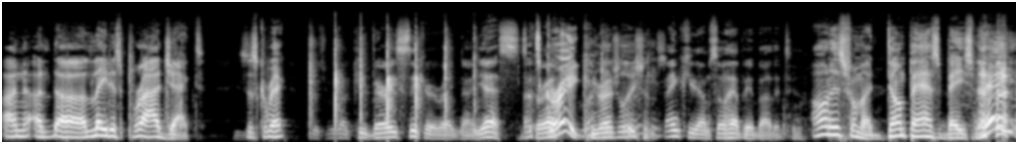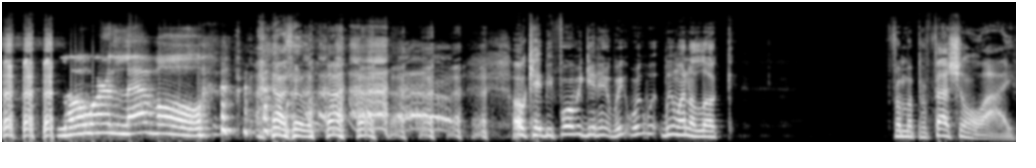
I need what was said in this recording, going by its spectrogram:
on a uh, latest project. Is this correct? Which we're gonna keep very secret right now. Yes. That's correct. great. Congratulations. Thank you. I'm so happy about it too. All this from a dump ass basement. Hey, Lower level. okay, before we get in, we, we, we want to look from a professional eye,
